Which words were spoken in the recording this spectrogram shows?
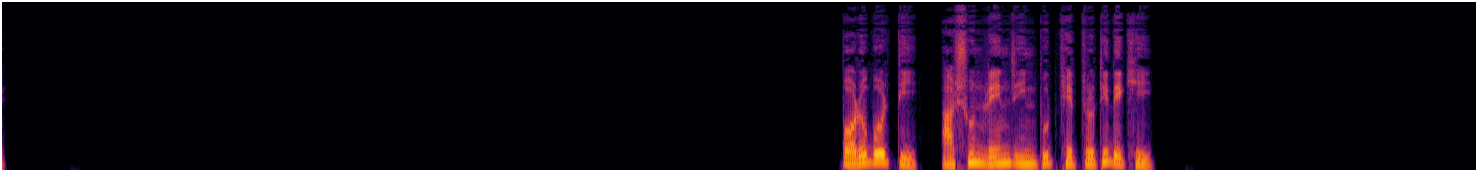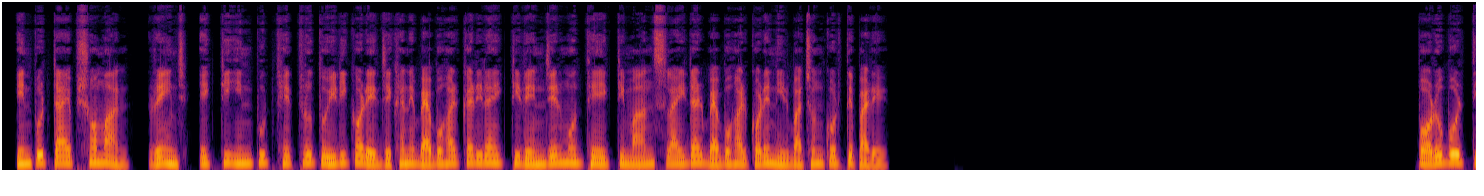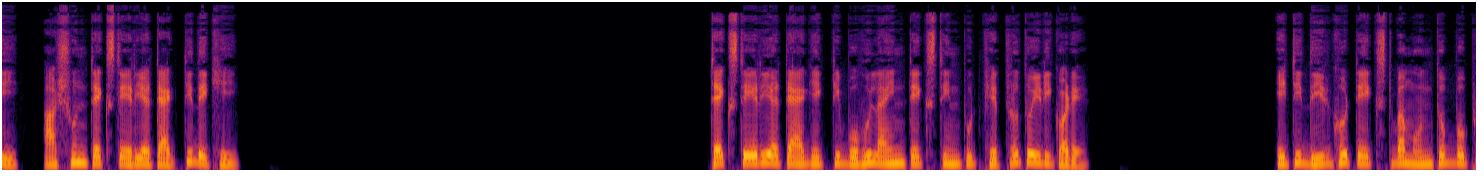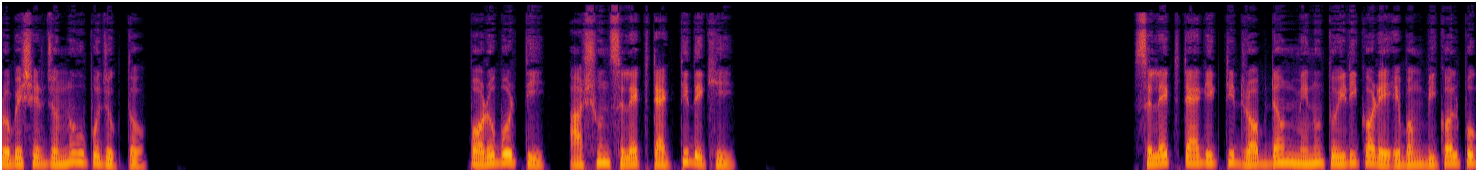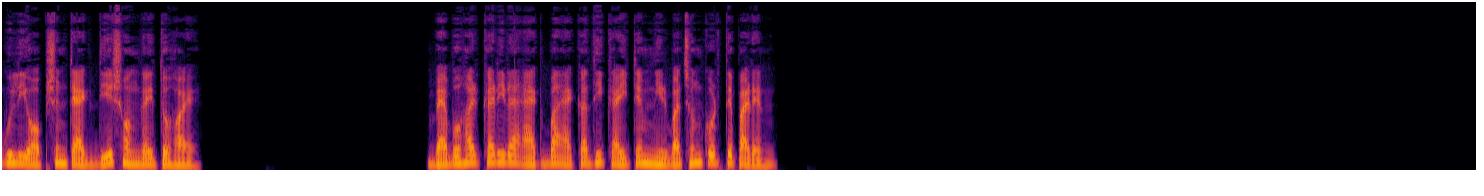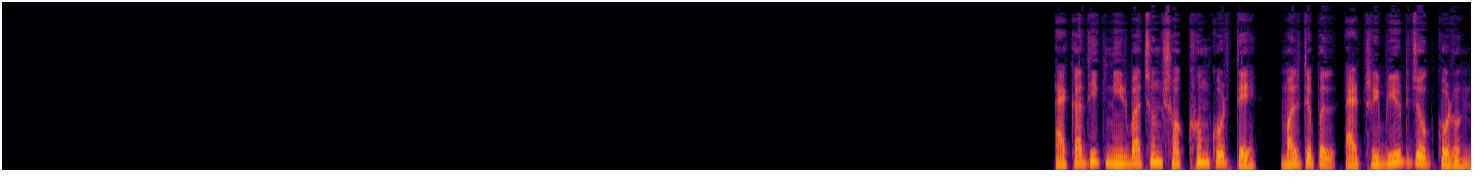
পরবর্তী, আসুন রেঞ্জ ইনপুট ক্ষেত্রটি দেখি। ইনপুট টাইপ সমান রেঞ্জ একটি ইনপুট ক্ষেত্র তৈরি করে যেখানে ব্যবহারকারীরা একটি রেঞ্জের মধ্যে একটি মান স্লাইডার ব্যবহার করে নির্বাচন করতে পারে। পরবর্তী, আসুন টেক্সট এরিয়া ট্যাগটি দেখি। টেক্সট এরিয়া ট্যাগ একটি বহু লাইন টেক্সট ইনপুট ক্ষেত্র তৈরি করে। এটি দীর্ঘ টেক্সট বা মন্তব্য প্রবেশের জন্য উপযুক্ত। পরবর্তী, আসুন সিলেক্ট ট্যাগটি দেখি। সিলেক্ট ট্যাগ একটি ড্রপডাউন মেনু তৈরি করে এবং বিকল্পগুলি অপশন ট্যাগ দিয়ে সংজ্ঞায়িত হয়। ব্যবহারকারীরা এক বা একাধিক আইটেম নির্বাচন করতে পারেন। একাধিক নির্বাচন সক্ষম করতে মাল্টিপল অ্যাট্রিবিউট যোগ করুন।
